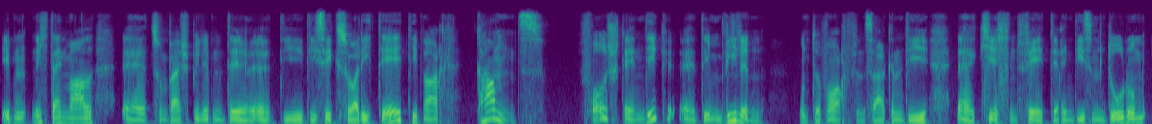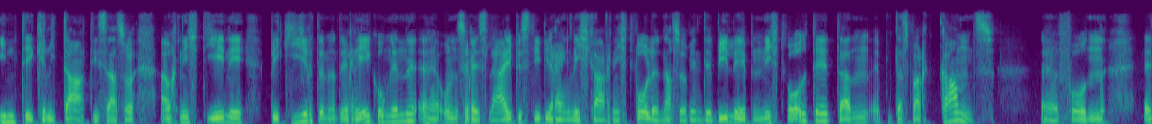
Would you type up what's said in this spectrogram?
eben nicht einmal äh, zum Beispiel eben der, äh, die, die Sexualität, die war ganz vollständig äh, dem Willen unterworfen, sagen die äh, Kirchenväter in diesem Donum Integritatis, also auch nicht jene Begierden oder Regungen äh, unseres Leibes, die wir eigentlich gar nicht wollen. Also wenn der Wille eben nicht wollte, dann äh, das war ganz äh, von äh,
